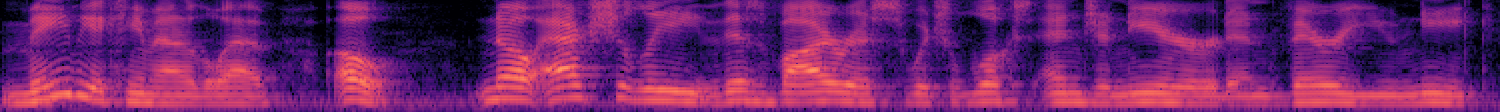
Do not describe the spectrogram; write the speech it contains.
maybe it came out of the lab. Oh, no, actually, this virus, which looks engineered and very unique,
